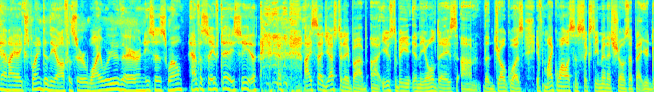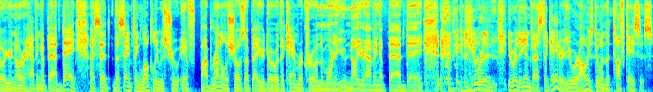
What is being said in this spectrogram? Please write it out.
And I explained to the officer why were you there, and he says, "Well, have a safe day. See ya." I said yesterday, Bob. Uh, it used to be in the old days. Um, the joke was if Mike Wallace in 60 Minutes shows up at your door, you know you're having a bad day. I said the same thing locally was true. If Bob Reynolds shows up at your door with a camera crew in the morning, you know you're having a bad day because you were you were the investigator. You were always doing the tough cases.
